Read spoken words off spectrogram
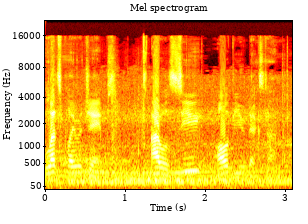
Let's play with James. I will see all of you next time.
